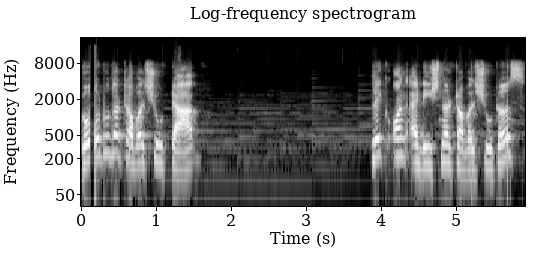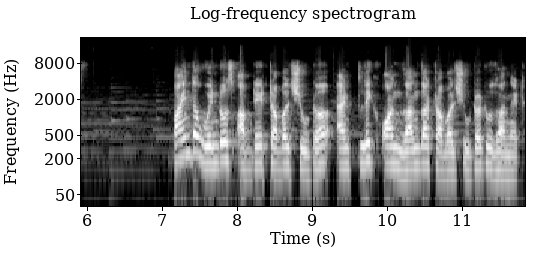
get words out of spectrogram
Go to the Troubleshoot tab. Click on Additional Troubleshooters. Find the Windows Update Troubleshooter and click on Run the Troubleshooter to run it.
